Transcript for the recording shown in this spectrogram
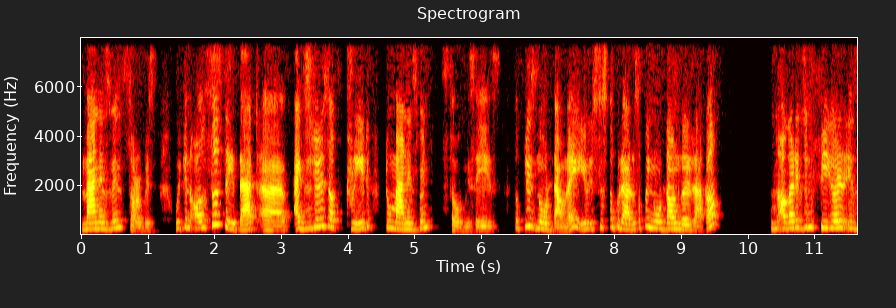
management service. We can also say that uh, auxiliaries of trade to management services. So please note down, right? यो यस्तो कुराहरू सबै note down गरेर राख अगाडिको जुन figure is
